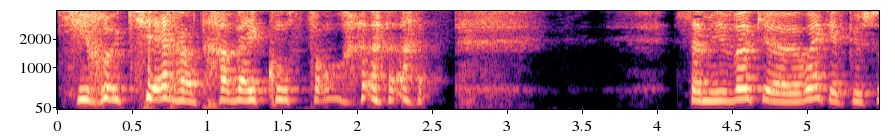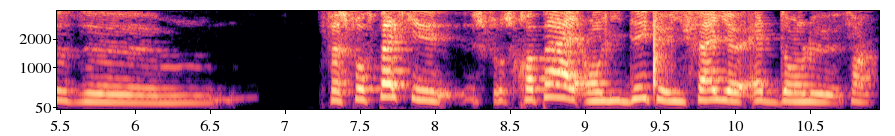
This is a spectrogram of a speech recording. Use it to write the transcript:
qui requiert un travail constant. ça m'évoque euh, quelque chose de enfin je pense pas qu'il crois pas en l'idée qu'il faille être dans le enfin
